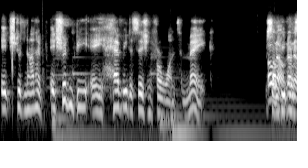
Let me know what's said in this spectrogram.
it should not have it shouldn't be a heavy decision for one to make. Oh some no, people, no, no,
